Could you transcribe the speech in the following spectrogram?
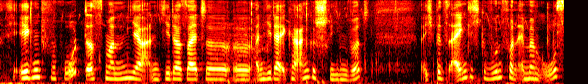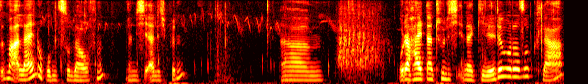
irgendwo, dass man hier an jeder Seite, äh, an jeder Ecke angeschrieben wird. Ich bin es eigentlich gewohnt, von MMOs immer alleine rumzulaufen, wenn ich ehrlich bin. Ähm, oder halt natürlich in der Gilde oder so, klar.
